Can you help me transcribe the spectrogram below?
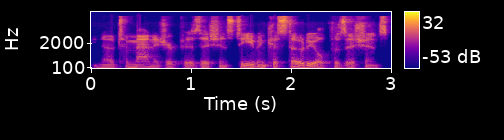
you know, to manager positions to even custodial positions.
